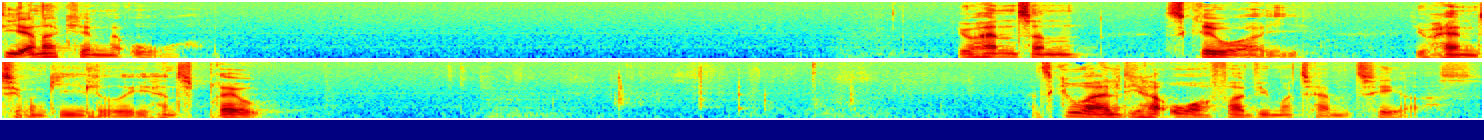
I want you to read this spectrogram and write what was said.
De anerkendende ord. Johannes han skriver i Johannes evangeliet, i hans brev, han skriver alle de her ord for, at vi må tage dem til os.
